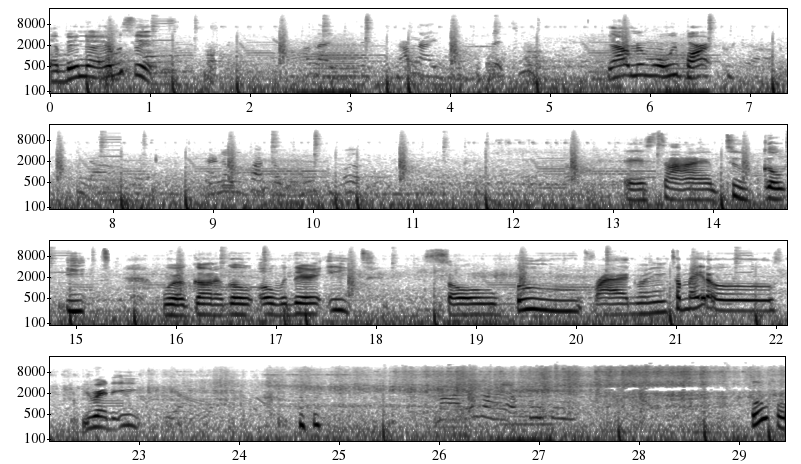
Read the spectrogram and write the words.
I've been there ever since. I'm not even, I'm not even 15. Y'all remember when we parked? It's time to go eat. We're gonna go over there and eat. Soul food, fried green tomatoes. You ready to eat? Ma, Fufu?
